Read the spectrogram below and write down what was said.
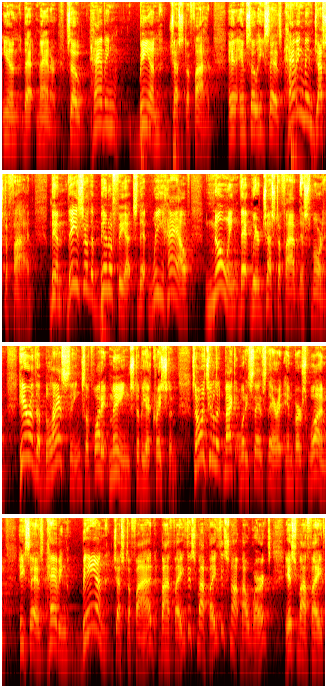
in that manner. So having been justified. And, and, so he says, having been justified, then these are the benefits that we have knowing that we're justified this morning. Here are the blessings of what it means to be a Christian. So I want you to look back at what he says there in verse 1. He says, having been justified by faith, it's by faith, it's not by works, it's by faith,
